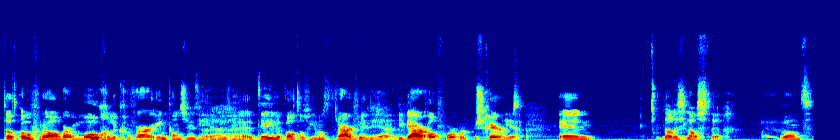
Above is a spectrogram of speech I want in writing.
dat overal waar mogelijk gevaar in kan zitten. Ja. Dus hè, het delen wat als iemand het raar vindt. Ja. Die daar al voor wordt beschermd. Ja. En dat is lastig. Want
